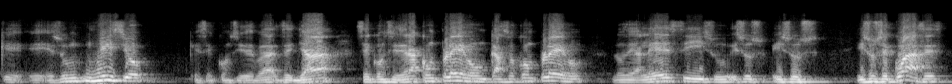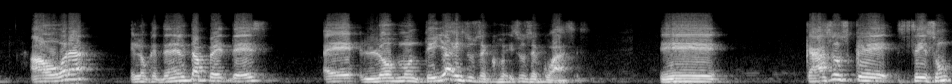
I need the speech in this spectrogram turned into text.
que eh, es un juicio que se considera, ya se considera complejo, un caso complejo, lo de Alessi y, sus, y, sus, y sus secuaces. Ahora, eh, lo que tiene el tapete es eh, los Montilla y sus, y sus secuaces. casos que se, son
